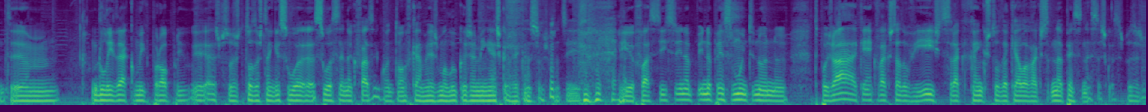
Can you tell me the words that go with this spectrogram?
de de lidar comigo próprio. As pessoas todas têm a sua, a sua cena que fazem quando estão a ficar mesmo malucas. A minha é escrever canções. Portanto, e, e, eu faço isso e ainda, ainda penso muito no, no, Depois, ah, quem é que vai gostar de ouvir isto? Será que quem gostou daquela vai gostar? Não penso nessas coisas. Depois,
